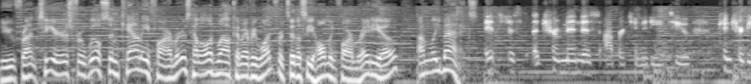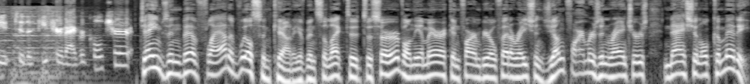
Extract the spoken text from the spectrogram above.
New frontiers for Wilson County farmers. Hello and welcome everyone for Tennessee Home and Farm Radio. I'm Lee Maddox. It's just a tremendous opportunity to contribute to the future of agriculture. James and Bev Flatt of Wilson County have been selected to serve on the American Farm Bureau Federation's Young Farmers and Ranchers National Committee.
